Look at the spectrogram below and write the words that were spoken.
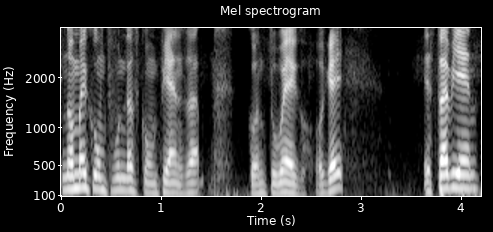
No me confundas confianza con tu ego, ¿ok? Está bien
